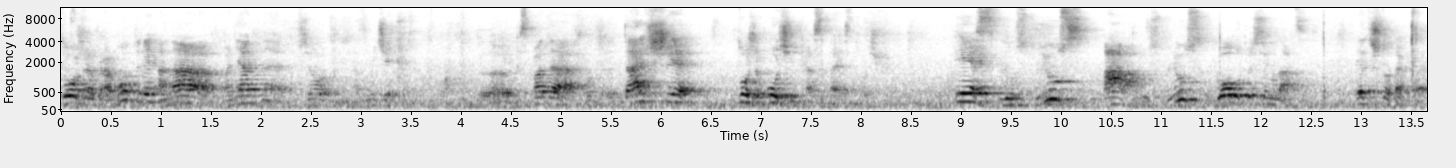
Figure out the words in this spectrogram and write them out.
тоже обработали, она понятная, все замечательно. Э, Господа, вот дальше тоже очень простая строчка. S плюс плюс, A плюс плюс, go to 17. Это что такое?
